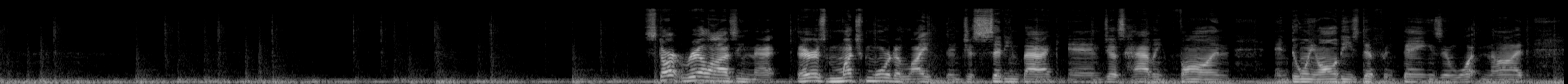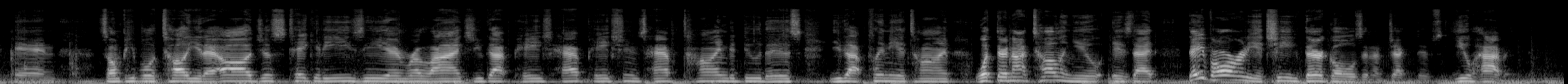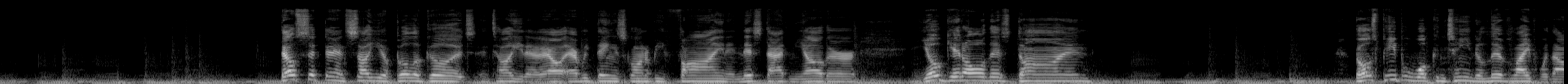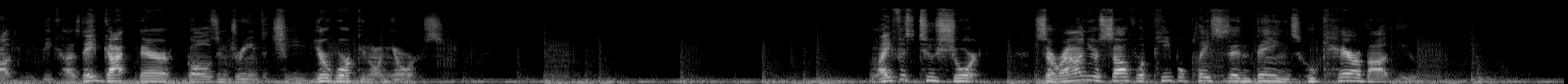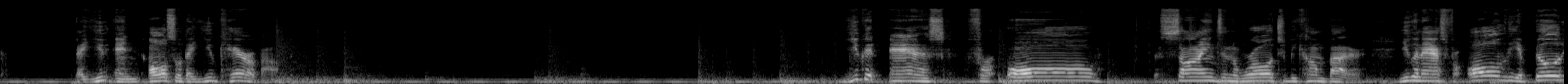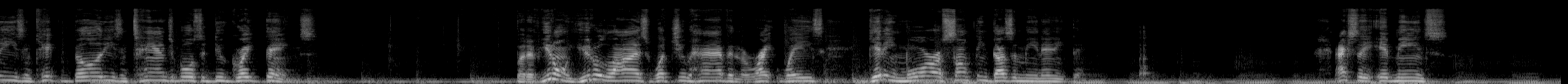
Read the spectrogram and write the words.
start realizing that there's much more to life than just sitting back and just having fun and doing all these different things and whatnot. And some people tell you that, oh, just take it easy and relax. You got patience, have patience, have time to do this. You got plenty of time. What they're not telling you is that they've already achieved their goals and objectives. You haven't. They'll sit there and sell you a bill of goods and tell you that oh, everything's going to be fine and this, that, and the other. You'll get all this done those people will continue to live life without you because they've got their goals and dreams achieved. You're working on yours. Life is too short. Surround yourself with people, places, and things who care about you. That you and also that you care about. You can ask for all the signs in the world to become better. You can ask for all the abilities and capabilities and tangibles to do great things. But if you don't utilize what you have in the right ways, getting more or something doesn't mean anything. Actually, it means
